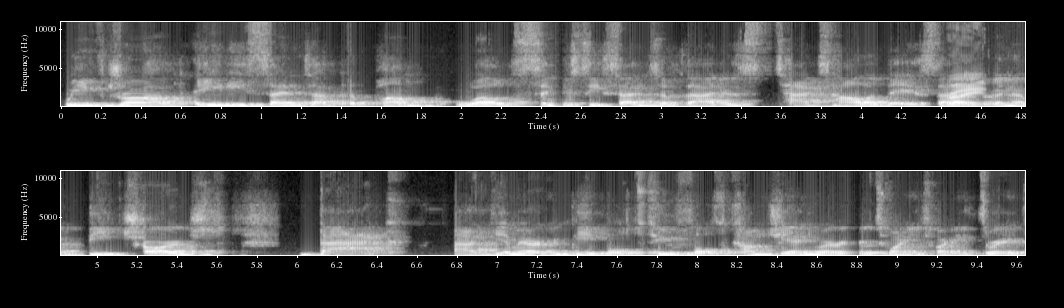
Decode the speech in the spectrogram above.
we've dropped 80 cents at the pump. Well, 60 cents of that is tax holidays that right. are going to be charged back at the American people twofold come January 2023.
